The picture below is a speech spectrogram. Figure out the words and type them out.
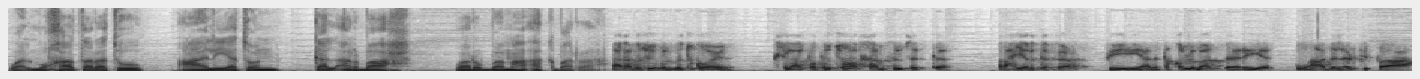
والمخاطرة عالية كالأرباح وربما أكبر. أنا بشوف البيتكوين خلال فترة شهر خمسة وستة راح يرتفع في يعني تقلبات سعرية وهذا الارتفاع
